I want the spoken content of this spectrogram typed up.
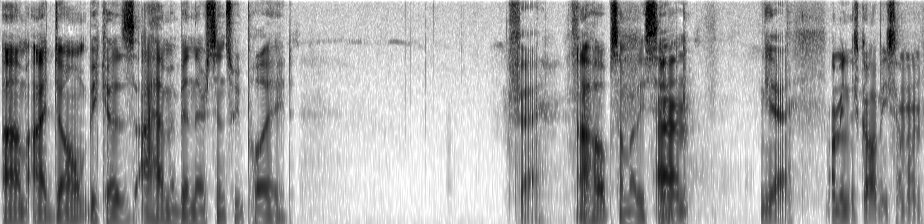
Um, I don't because I haven't been there since we played. Fair. I hope somebody's sick. Um, yeah. I mean, it's got to be someone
